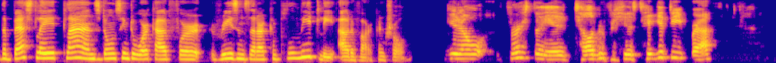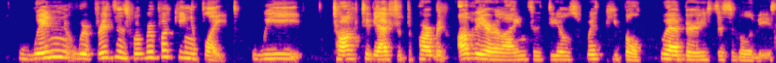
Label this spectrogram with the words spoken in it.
the best laid plans don't seem to work out for reasons that are completely out of our control. You know, first thing I tell everybody is take a deep breath. When we're, for instance, when we're booking a flight, we talk to the actual department of the airlines that deals with people who have various disabilities.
